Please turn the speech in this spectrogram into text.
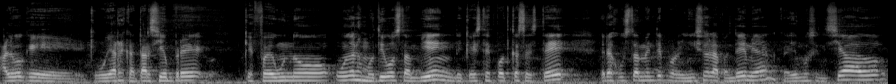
algo que, que, voy a rescatar siempre, que fue uno, uno de los motivos también de que este podcast esté, era justamente por el inicio de la pandemia que habíamos iniciado,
